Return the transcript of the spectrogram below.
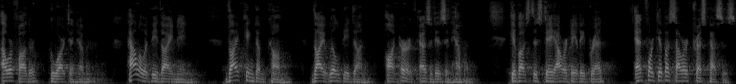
Our Father, who art in heaven, hallowed be thy name. Thy kingdom come, thy will be done on earth as it is in heaven. Give us this day our daily bread and forgive us our trespasses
